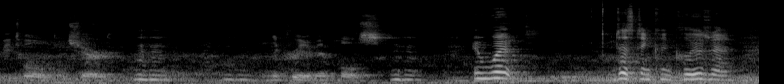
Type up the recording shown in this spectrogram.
be told and shared. hmm hmm And the creative impulse. Mm-hmm. And what, just in conclusion,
